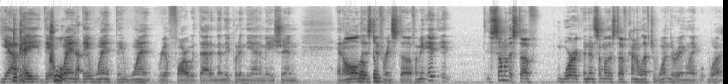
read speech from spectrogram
Yeah. Okay, They, they cool. went. That- They went. They went real far with that, and then they put in the animation and all Well, this the- different stuff. I mean, it. It. Some of the stuff worked, and then some of the stuff kind of left you wondering, like, what?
